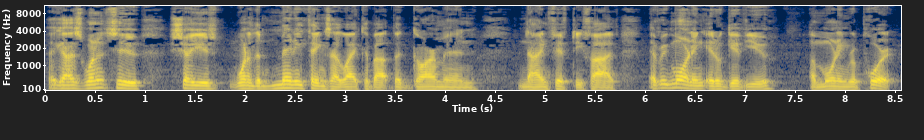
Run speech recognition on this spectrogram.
Hey guys, wanted to show you one of the many things I like about the Garmin 955. Every morning it'll give you a morning report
